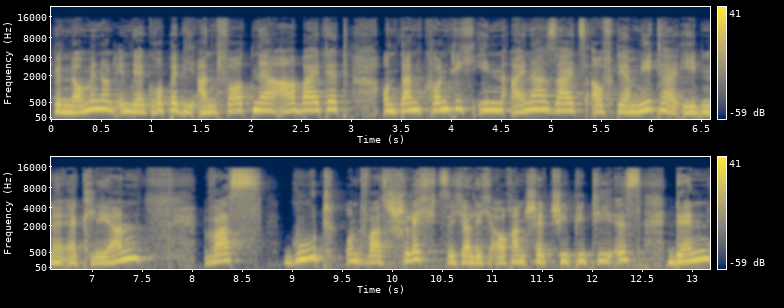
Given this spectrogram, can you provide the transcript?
genommen und in der Gruppe die Antworten erarbeitet. Und dann konnte ich ihnen einerseits auf der Metaebene erklären, was gut und was schlecht sicherlich auch an ChatGPT ist, denn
